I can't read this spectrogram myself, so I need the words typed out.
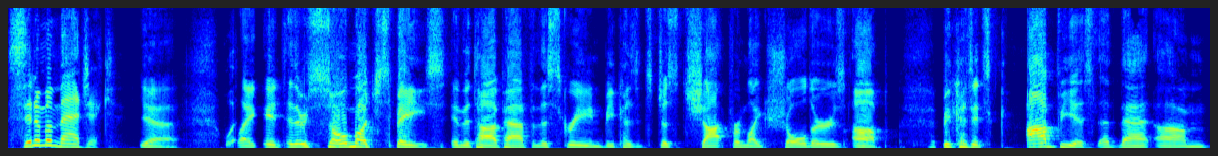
Cinema magic. Yeah, like it. There's so much space in the top half of the screen because it's just shot from like shoulders up because it's obvious that that um.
